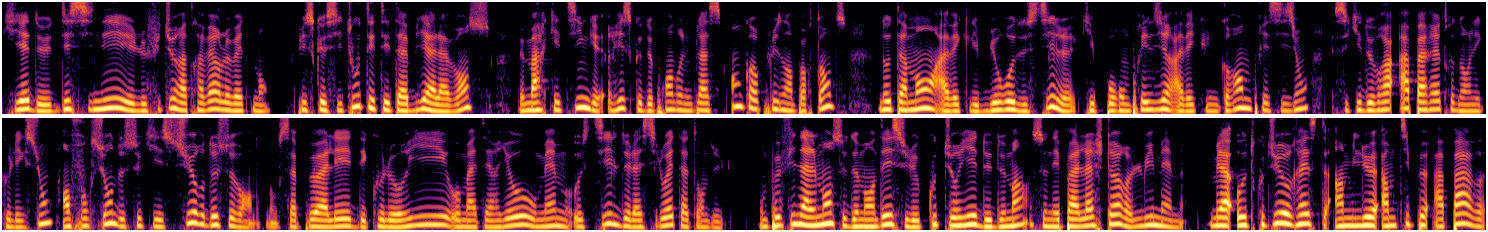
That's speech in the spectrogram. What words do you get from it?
qui est de dessiner le futur à travers le vêtement? Puisque si tout est établi à l'avance, le marketing risque de prendre une place encore plus importante, notamment avec les bureaux de style qui pourront prédire avec une grande précision ce qui devra apparaître dans les collections en fonction de ce qui est sûr de se vendre. Donc ça peut aller des coloris aux matériaux ou même au style de la silhouette attendue. On peut finalement se demander si le couturier de demain ce n'est pas l'acheteur lui-même. Mais la haute couture reste un milieu un petit peu à part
